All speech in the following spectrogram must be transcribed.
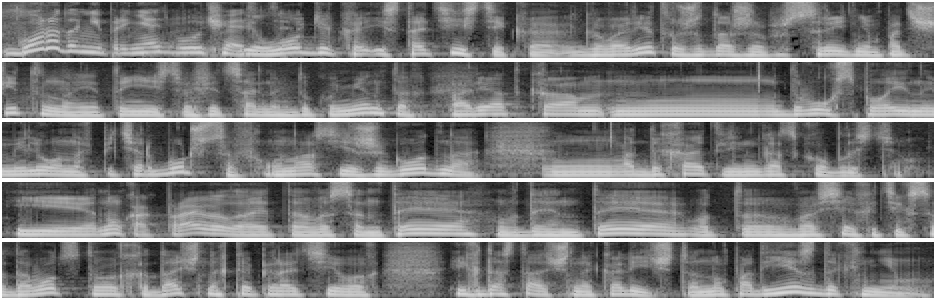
городу не принять бы участие. И логика, и статистика говорит, уже даже в среднем подсчитано, это есть в официальных документах, порядка двух с половиной миллионов петербуржцев у нас ежегодно отдыхают в Ленинградской области. И, ну, как правило, это в СНТ, в ДНТ, вот э, во всех этих садоводствах, дачных кооперативах. Их достаточное количество. Но подъезды к ним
